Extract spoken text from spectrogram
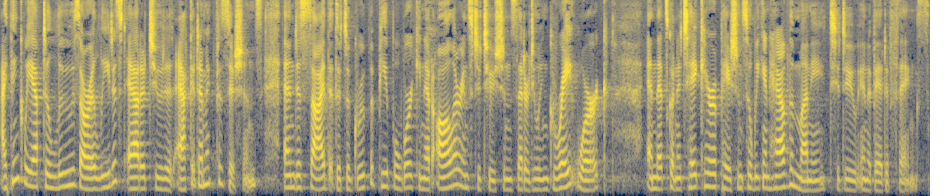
I think we have to lose our elitist attitude at academic physicians and decide that there's a group of people working at all our institutions that are doing great work and that's going to take care of patients so we can have the money to do innovative things.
